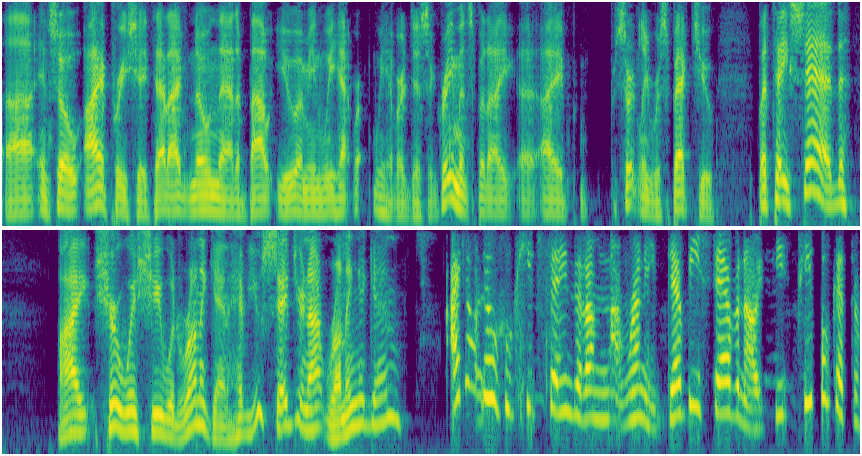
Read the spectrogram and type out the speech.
Uh, and so I appreciate that. I've known that about you. I mean, we have we have our disagreements, but I uh, I certainly respect you. But they said, I sure wish she would run again. Have you said you're not running again? I don't know who saying that I'm not running. Debbie Stabenow. These people get the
